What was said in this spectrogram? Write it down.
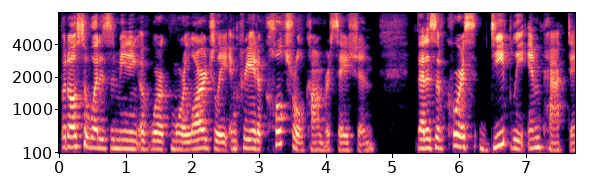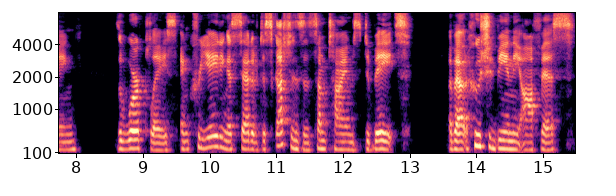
But also, what is the meaning of work more largely and create a cultural conversation that is, of course, deeply impacting the workplace and creating a set of discussions and sometimes debates about who should be in the office,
